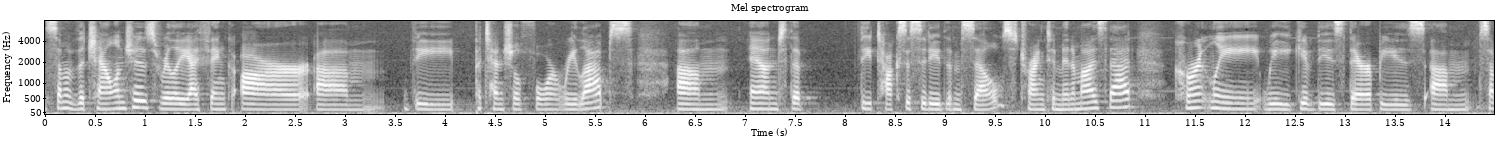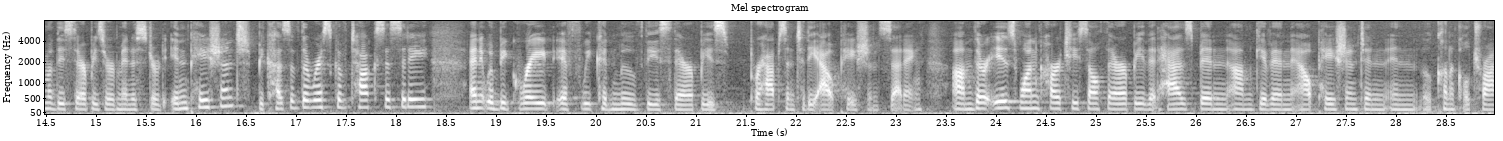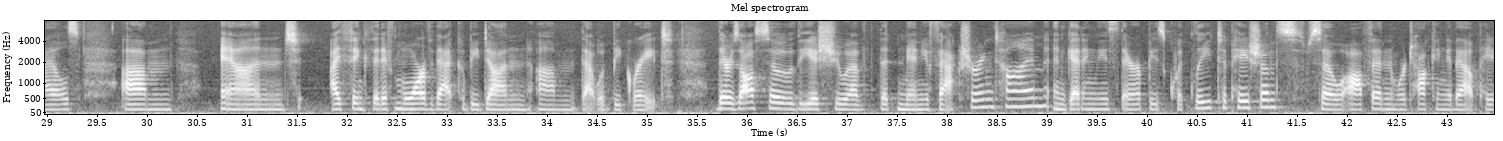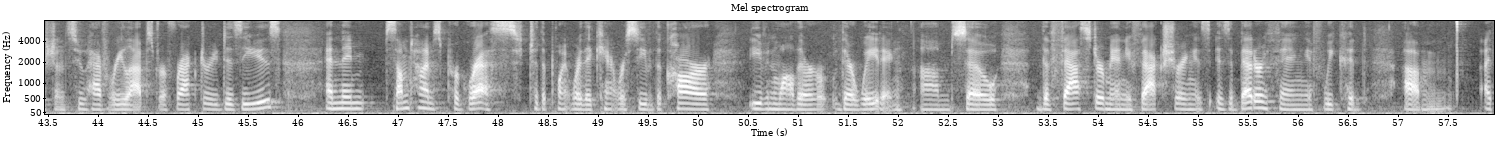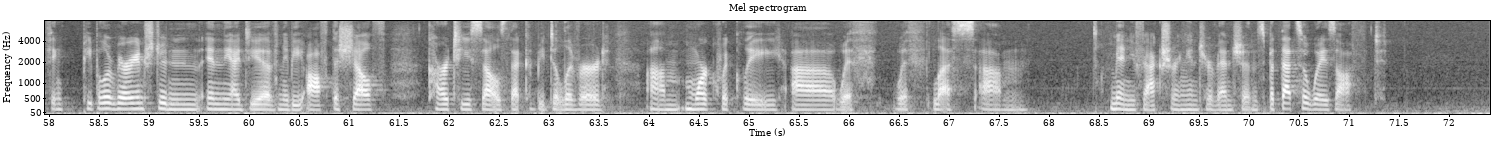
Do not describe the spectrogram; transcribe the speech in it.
some of the challenges really I think are um, the potential for relapse um, and the the toxicity themselves, trying to minimize that. Currently, we give these therapies, um, some of these therapies are administered inpatient because of the risk of toxicity, and it would be great if we could move these therapies perhaps into the outpatient setting. Um, there is one CAR T cell therapy that has been um, given outpatient in, in clinical trials, um, and I think that if more of that could be done, um, that would be great. There's also the issue of the manufacturing time and getting these therapies quickly to patients. So often we're talking about patients who have relapsed refractory disease, and they sometimes progress to the point where they can't receive the CAR even while they're they're waiting. Um, so the faster manufacturing is, is a better thing if we could. Um, I think people are very interested in, in the idea of maybe off the shelf CAR T cells that could be delivered um, more quickly uh, with, with less um, manufacturing interventions, but that's a ways off.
